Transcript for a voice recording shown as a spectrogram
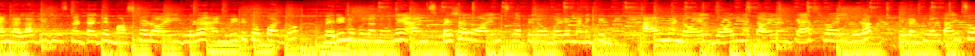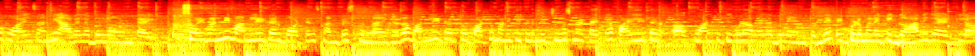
అండ్ అలాగే చూసినట్టయితే మస్టర్డ్ ఆయిల్ కూడా అండ్ వీటితో పాటు వెరీ నువ్వుల నూనె అండ్ స్పెషల్ ఆయిల్స్గా పిలువబడే మనకి almond oil walnut oil and castor oil కూడా ఇలా ట్వెల్వ్ టైప్స్ ఆఫ్ ఆయిల్స్ అన్ని అవైలబుల్లో ఉంటాయి. సో ఇవన్నీ వన్ లీటర్ బాటిల్స్ కనిపిస్తున్నాయి కదా. వన్ లీటర్తో పాటు మనకి ఇక్కడ మీరు చూసినట్టయితే ఫైవ్ లీటర్ క్వాంటిటీ కూడా అవైలబుల్ ఉంటుంది. ఇప్పుడు మనకి గానిగా ఎట్లా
